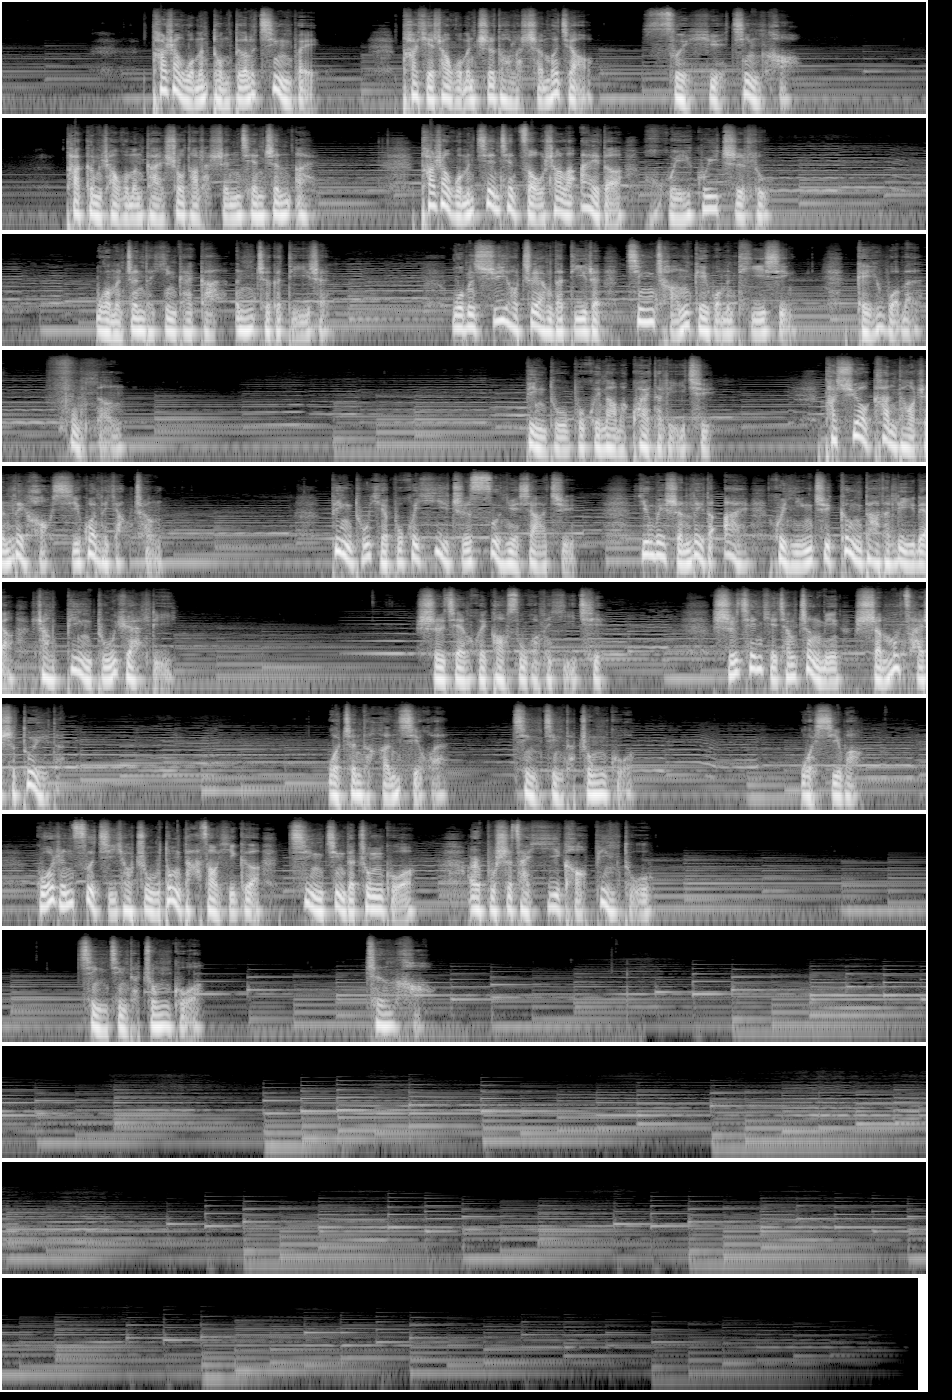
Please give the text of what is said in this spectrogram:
它让我们懂得了敬畏，它也让我们知道了什么叫岁月静好，它更让我们感受到了人间真爱。它让我们渐渐走上了爱的回归之路。我们真的应该感恩这个敌人。我们需要这样的敌人，经常给我们提醒，给我们赋能。病毒不会那么快的离去，它需要看到人类好习惯的养成。病毒也不会一直肆虐下去。因为人类的爱会凝聚更大的力量，让病毒远离。时间会告诉我们一切，时间也将证明什么才是对的。我真的很喜欢静静的中国。我希望国人自己要主动打造一个静静的中国，而不是在依靠病毒。静静的中国，真好。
